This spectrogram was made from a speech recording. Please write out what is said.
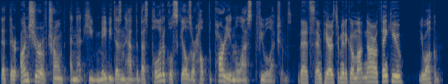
that they're unsure of Trump and that he maybe doesn't have the best political skills or helped the party in the last few elections. That's NPR's Domenico Montanaro. Thank you. You're welcome.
